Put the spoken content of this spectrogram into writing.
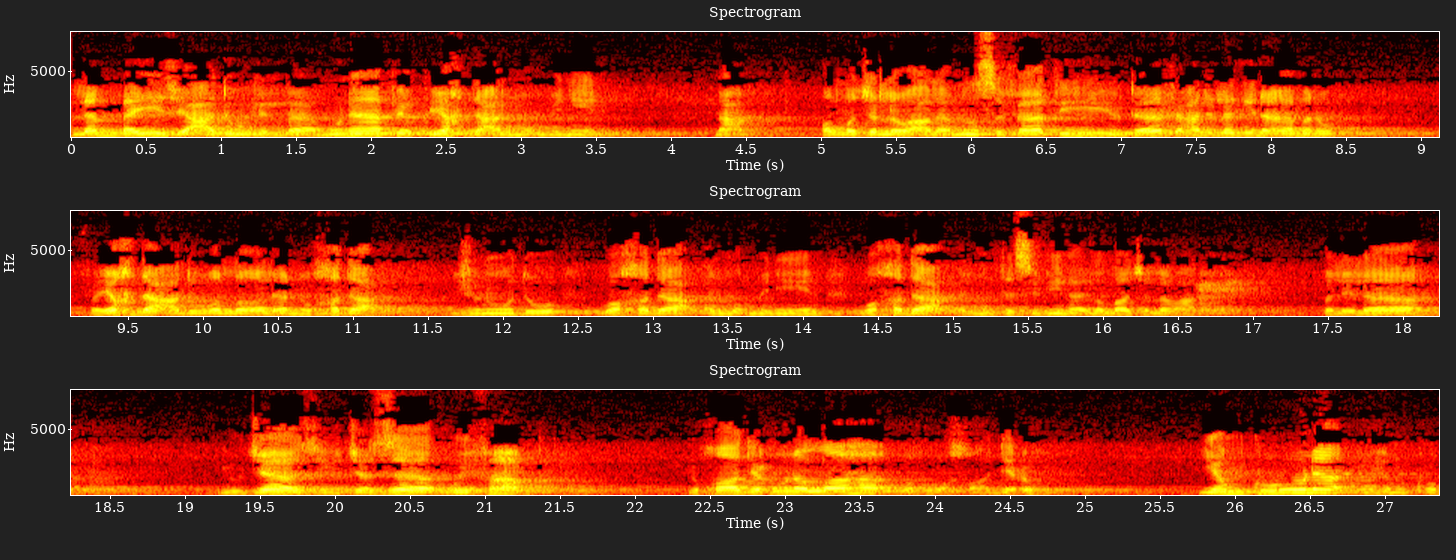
لما يجي عدو لله منافق يخدع المؤمنين. نعم. الله جل وعلا من صفاته يدافع عن الذين آمنوا. فيخدع عدو الله لأنه خدع جنوده وخدع المؤمنين وخدع المنتسبين إلى الله جل وعلا. فالإله يجازي جزاء وفاق. يخادعون الله وهو خادعهم. يمكرون ويمكر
